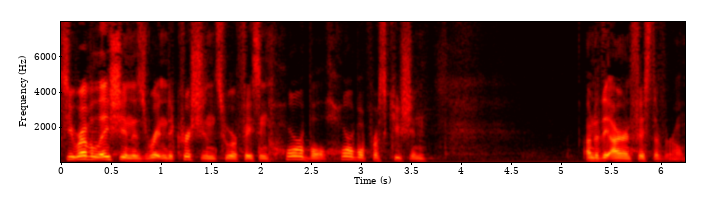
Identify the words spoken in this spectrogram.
See, Revelation is written to Christians who are facing horrible, horrible persecution under the iron fist of Rome.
